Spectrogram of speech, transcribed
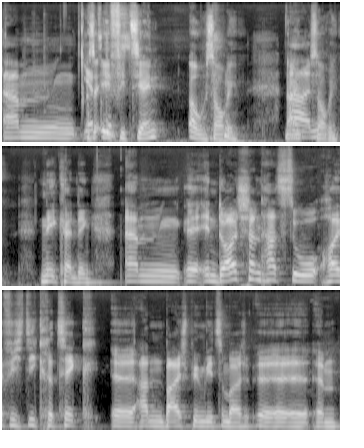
Ähm, also effizient. Oh, sorry. Nein, ah, sorry. Nee, kein Ding. Ähm, äh, in Deutschland hast du häufig die Kritik äh, an Beispielen wie zum Beispiel äh, äh ähm,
